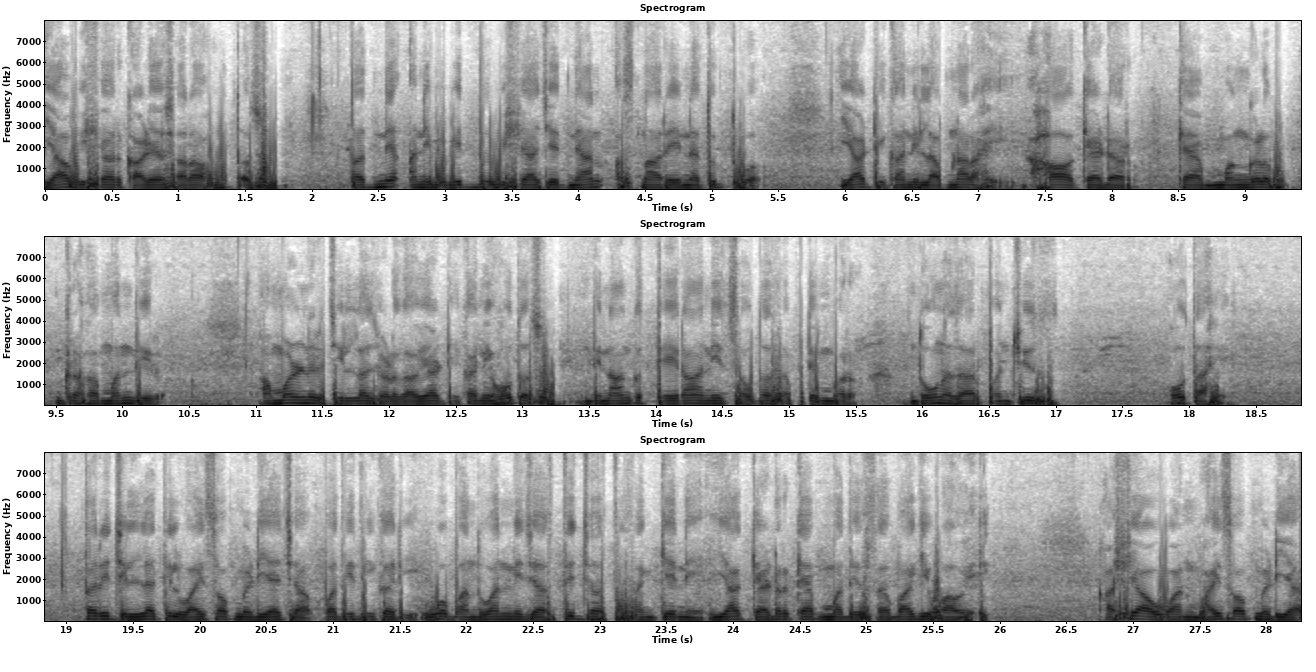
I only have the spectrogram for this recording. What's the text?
या विषयावर कार्यशाळा होत असून तज्ज्ञ आणि विविध विषयाचे ज्ञान असणारे नेतृत्व या ठिकाणी लाभणार आहे. हा कॅडर कॅम्प मंगळ ग्रह मंदिर अमळनेर जिल्हा जळगाव या ठिकाणी होत असून दिनांक तेरा आणि चौदा सप्टेंबर दोन हजार पंचवीस होत आहे. तरी जिल्ह्यातील व्हॉईस ऑफ मीडियाच्या पदाधिकारी व बांधवांनी जास्तीत जास्त संख्येने या कॅडर कॅपमध्ये सहभागी व्हावे असे आवाहन व्हॉईस ऑफ मीडिया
